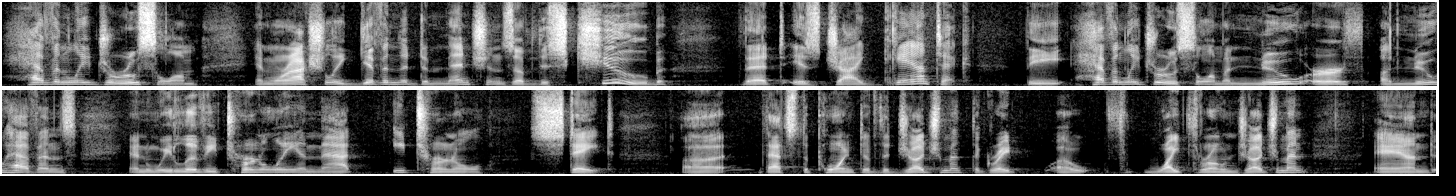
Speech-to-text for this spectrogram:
heavenly Jerusalem. And we're actually given the dimensions of this cube that is gigantic. The heavenly Jerusalem, a new earth, a new heavens, and we live eternally in that eternal state. Uh, that's the point of the judgment, the great uh, white throne judgment, and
